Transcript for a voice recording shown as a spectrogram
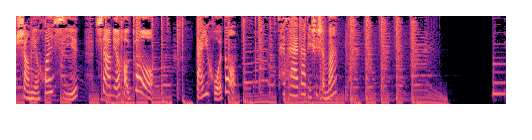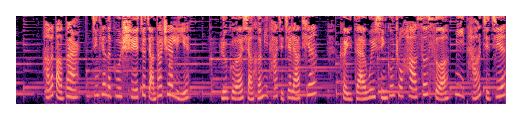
上面欢喜，下面好痛。答疑活动，猜猜到底是什么？好了，宝贝儿，今天的故事就讲到这里。如果想和蜜桃姐姐聊天，可以在微信公众号搜索“蜜桃姐姐”，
